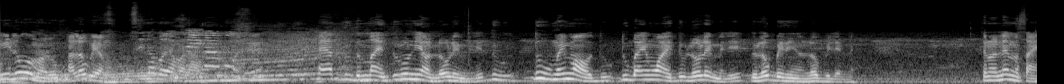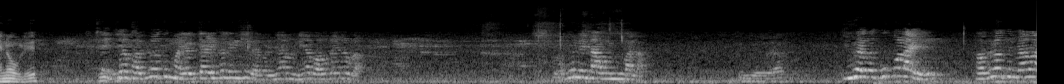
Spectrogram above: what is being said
ဒီလိုမှာလို့မလုပ်ပြရမှာစီကံသွားရမှာစိလားတ်ကမို့လေအဲ့သူသမိုင်းသူတို့နှစ်ယောက်လုံးလိုက်မယ်လေသူသူ့မိန်းမကိုသူသူပိုင်းဝိုင်းသူလုံးလိုက်မယ်လေသူလုံးပေးတယ်လုံးပေးလိုက်မယ်ကျွန်တော်နဲ့မဆိုင်တော့ဘူးလေစိတ်ကြဘာလို့သူ့မှာယောက်ျားလေးကလေးရှိတယ်ဗျာမင်းကဘာလို့တိုင်းလုပ်လားဘုန်းနေတာဝင်မလားသူရရဒီမဲ့ကူပလိုက်ဘာလို့သူများက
